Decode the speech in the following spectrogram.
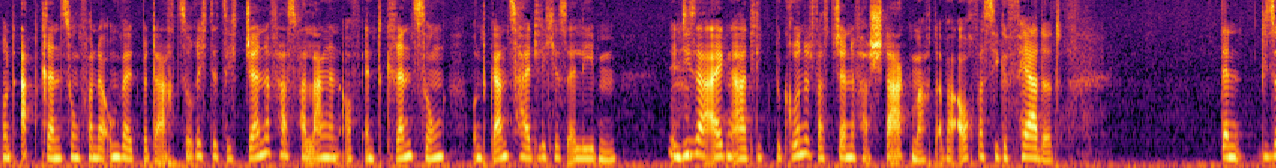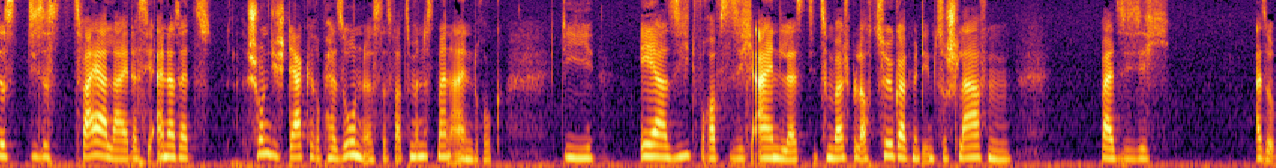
und Abgrenzung von der Umwelt bedacht, so richtet sich Jennifers Verlangen auf Entgrenzung und ganzheitliches Erleben. In mhm. dieser Eigenart liegt begründet, was Jennifer stark macht, aber auch, was sie gefährdet. Denn dieses, dieses Zweierlei, dass sie einerseits schon die stärkere Person ist, das war zumindest mein Eindruck, die eher sieht, worauf sie sich einlässt, die zum Beispiel auch zögert, mit ihm zu schlafen, weil sie sich, also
